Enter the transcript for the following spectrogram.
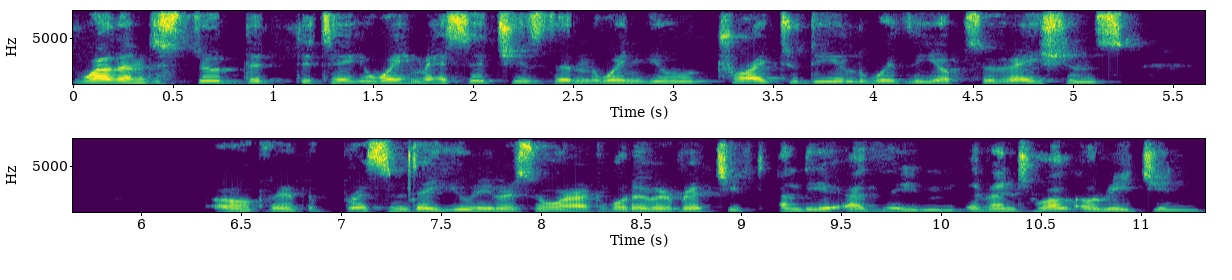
well understood the, the takeaway message is then when you try to deal with the observations of the, the present day universe or at whatever redshift and the, uh, the eventual origin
